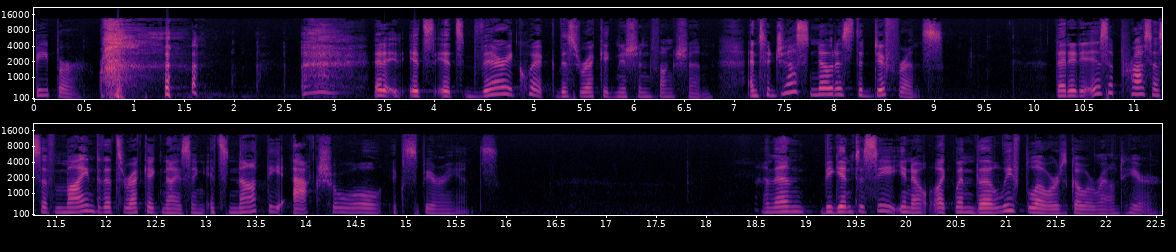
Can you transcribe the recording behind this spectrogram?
beeper. it, it's, it's very quick, this recognition function. And to just notice the difference that it is a process of mind that's recognizing, it's not the actual experience and then begin to see, you know, like when the leaf blowers go around here.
